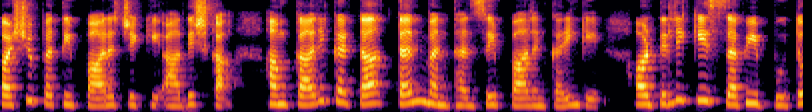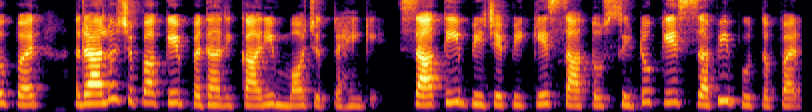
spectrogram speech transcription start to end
पशुपति पारस जी के आदेश का हम कार्यकर्ता तन मन धन से पालन करेंगे और दिल्ली के सभी बूथों पर रालोजपा के पदाधिकारी मौजूद रहेंगे। साथ ही बीजेपी के सातों सीटों के सभी बूथों पर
